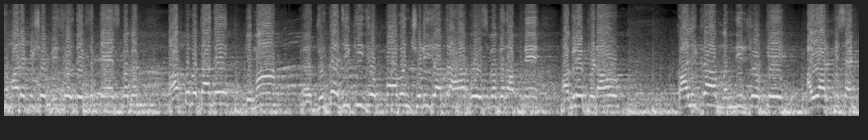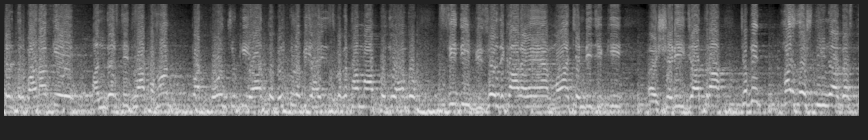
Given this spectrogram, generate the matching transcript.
हमारे पीछे विजुअल देख सकते हैं इस वक्त। आपको बता दें कि माँ दुर्गा जी की जो पावन छड़ी यात्रा है, वो इस वक्त अपने अगले पड़ाव, कालिका मंदिर जो कि आईआरपी सेंटर तलवाड़ा के अंदर स्थित है, वहाँ पर पहुँच चुकी है। तो बिल्कुल अभी इस वक्त हम आपको जो है वो सीधी विजुअल दिखा रहे हैं। माँ चंडी जी की शरी यात्रा जो कि हर वर्ष तीन अगस्त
